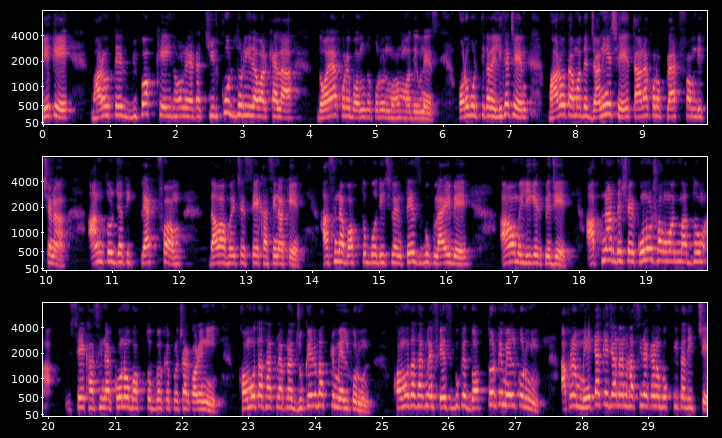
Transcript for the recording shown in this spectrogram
ডেকে ভারতের বিপক্ষে এই ধরনের একটা চিরকুট ধরিয়ে দেওয়ার খেলা দয়া করে বন্ধ করুন মোহাম্মদ ইউনেস। পরবর্তীকালে লিখেছেন, ভারত আমাদের জানিয়েছে, তারা কোনো প্ল্যাটফর্ম দিচ্ছে না। আন্তর্জাতিক প্ল্যাটফর্ম দেওয়া হয়েছে শেখ হাসিনাকে। হাসিনা বক্তব্য দিয়েছিলেন ফেসবুক লাইভে আওয়ামী লীগের পেজে আপনার দেশের কোনো সংবাদ মাধ্যম শেখ হাসিনার কোনো বক্তব্যকে প্রচার করেনি। ক্ষমতা থাকলে আপনার জুকেরবাগকে মেল করুন। ক্ষমতা থাকলে ফেসবুকের দপ্তরকে মেল করুন। আপনার মেয়েটাকে জানান হাসিনা কেন বক্তৃতা দিচ্ছে।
